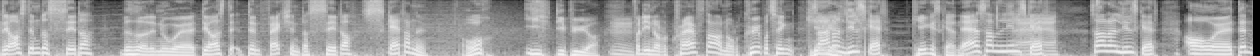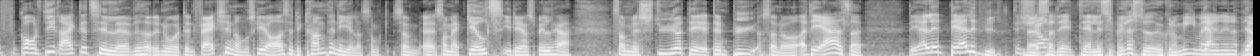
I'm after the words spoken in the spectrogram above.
det er også dem, der sætter, hvad hedder det nu? Øh, det er også de- den faction, der sætter skatterne Åh, oh, i de byer. Mm. Fordi når du crafter, og når du køber ting, så Kirke. er der en lille skat. kirkeskatten. Ja, så er der en lille ja, skat. Ja. Så er der en lille skat, og øh, den går direkte til, øh, hvad hedder det nu, den faction, og måske også det company, eller som, som, øh, som er guilds i det her spil her, som øh, styrer det, den by og sådan noget. Og det er altså, det er lidt, det er lidt vildt. Det er sjovt. så det, det er lidt spillerstyret økonomi med Ja, ja,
